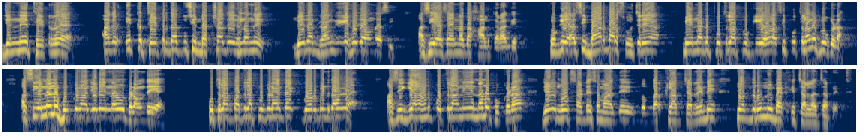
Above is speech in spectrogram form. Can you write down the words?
ਜਿੰਨੇ ਥੀਏਟਰ ਹੈ, ਅਗਰ ਇੱਕ ਥੀਏਟਰ ਦਾ ਤੁਸੀਂ ਨਕਸ਼ਾ ਦੇਖ ਲਓਗੇ, ਵੀ ਇਹਦਾ ਰੰਗ ਕਿਹੋ ਜਿਹਾ ਹੁੰਦਾ ਸੀ, ਅਸੀਂ ਐਸਾ ਇਹਨਾਂ ਦਾ ਹੱਲ ਕਰਾਂਗੇ। ਕਿਉਂਕਿ ਅਸੀਂ ਬਾਰ-ਬਾਰ ਸੋਚ ਰਹੇ ਆ ਵੀ ਇਹਨਾਂ ਦਾ ਪੁਤਲਾ ਫੂਕੀ ਹੁਣ ਅਸੀਂ ਪੁਤਲਾ ਨਹੀਂ ਫੂਕਣਾ। ਅਸੀਂ ਇਹਨਾਂ ਨੂੰ ਫੂਕਣਾ ਜਿਹੜੇ ਇਹਨਾਂ ਨੂੰ ਬਣਾਉਂਦੇ ਆ। ਪੁਤਲਾ ਪਤਲਾ ਫੂਕਣਾ ਇਹ ਤਾਂ ਗਵਰਨਮੈਂਟ ਦਾ ਉਹ ਹੈ। ਅਸੀਂ ਕਿਹਾ ਹੁਣ ਪੁਤਲਾ ਨਹੀਂ ਇਹਨਾਂ ਨੂੰ ਫੂਕਣਾ, ਜਿਹੜੇ ਲੋਕ ਸਾਡੇ ਸਮਾਜ ਦੇ ਬ- ਬਰਖਲਾਫ ਚੱਲ ਰਹੇ ਨੇ, ਜੋ ਅੰਦਰੂਨੀ ਬੈਠ ਕੇ ਚੱਲਣਾ ਚੱਲ ਰਹੇ ਨੇ।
